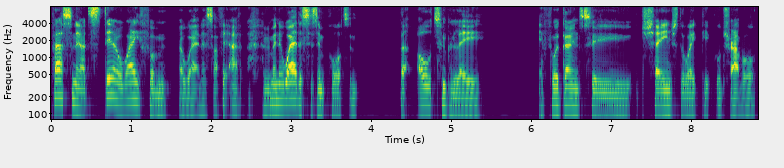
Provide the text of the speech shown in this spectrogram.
Personally, I'd steer away from awareness. I think, I, mean, awareness is important, but ultimately, if we're going to change the way people travel,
